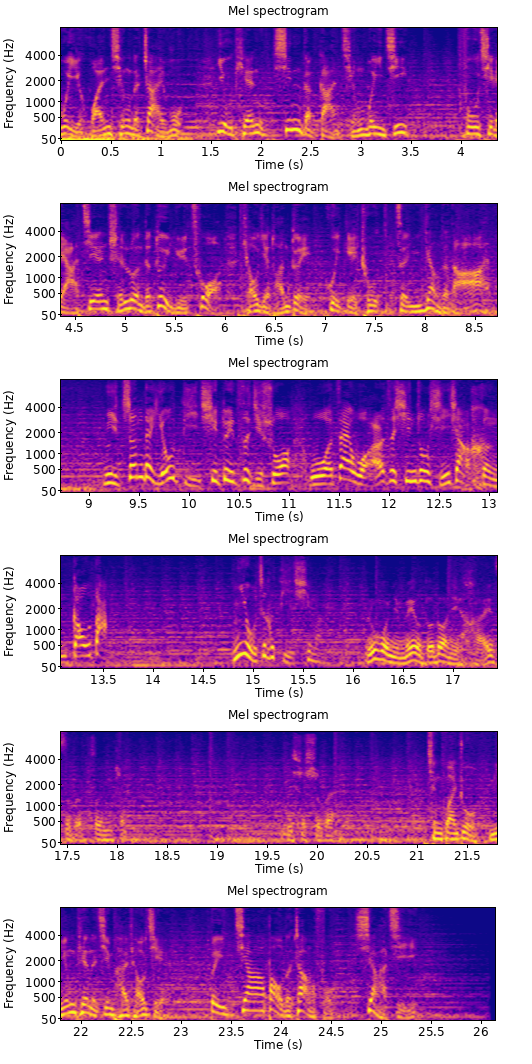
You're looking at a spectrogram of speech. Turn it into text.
未还清的债务又添新的感情危机，夫妻俩坚持论的对与错，调解团队会给出怎样的答案？你真的有底气对自己说，我在我儿子心中形象很高大？你有这个底气吗？如果你没有得到你孩子的尊重，你是失败的。请关注明天的金牌调解，被家暴的丈夫下集。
